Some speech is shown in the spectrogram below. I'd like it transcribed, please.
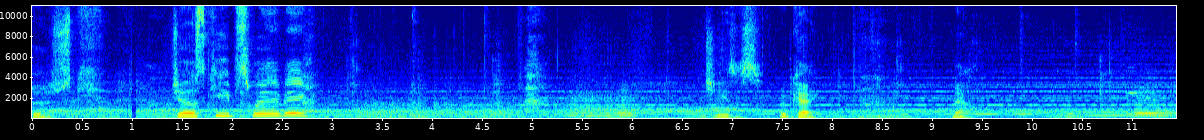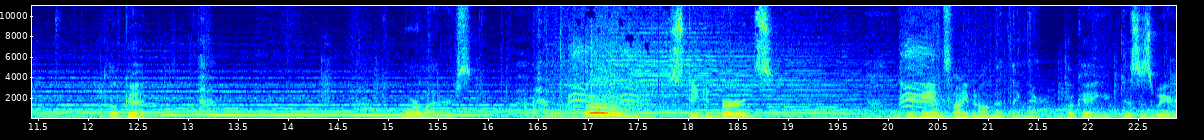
Just keep, just keep swimming. Jesus. Okay. Now. Oh, good. More ladders. Whoa! Stinking birds. Your hand's not even on that thing there. Okay, this is weird.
